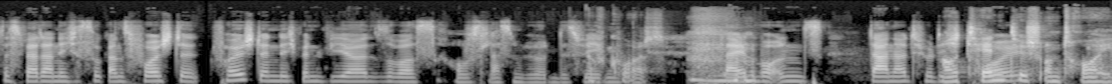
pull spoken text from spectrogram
das wäre da nicht so ganz vollständig, wenn wir sowas rauslassen würden. Deswegen bleiben wir uns da natürlich authentisch treu. und treu.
